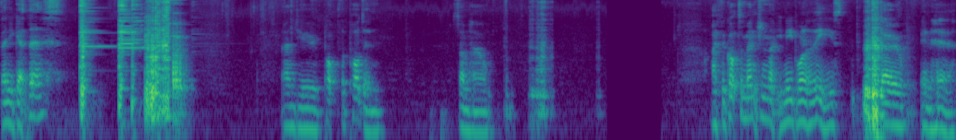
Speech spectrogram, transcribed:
Then you get this. And you pop the pod in somehow. I forgot to mention that you need one of these to go in here.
